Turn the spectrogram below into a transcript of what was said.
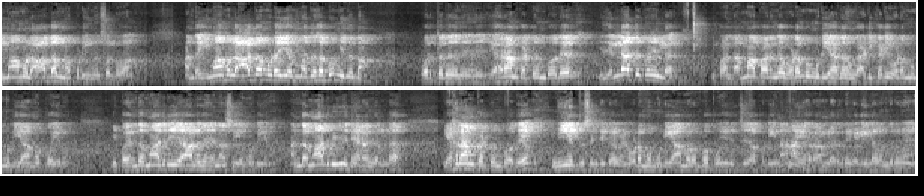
இமாமுல் ஆதம் அப்படின்னு சொல்லுவாங்க. அந்த இமாமுல் ஆதமுடைய மதுஹபும் இதுதான். ஒருத்தர் எஹராம் கட்டும்போது இது எல்லாத்துக்கும் இல்லை. இப்போ அந்த அம்மா பாருங்கள் உடம்பு முடியாதவங்க அடிக்கடி உடம்பு முடியாமல் போயிடும் இப்போ இந்த மாதிரி ஆளுங்க என்ன செய்ய முடியும்? அந்த மாதிரி நேரங்களில் எஹ்ராம் கட்டும்போதே நீயத்து செஞ்சுக்க வேணும் உடம்பு முடியாமல் ரொம்ப போயிருச்சு அப்படின்னா நான் எஹ்ராம்லேருந்து வெளியில் வந்துடுவேன்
